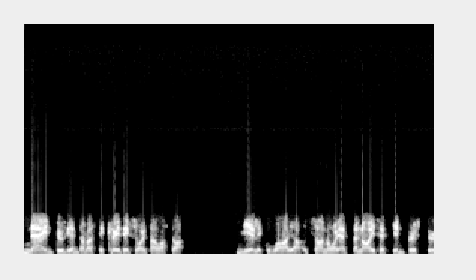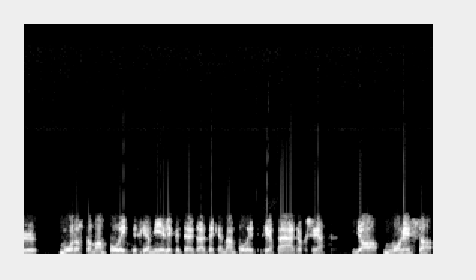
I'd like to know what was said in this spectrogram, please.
näin tyhjentävästi kritisoi tällaista mielikuvaa ja sanoi, että naisetkin pystyy muodostamaan poliittisia mielipiteitä ja tekemään poliittisia päätöksiä. Ja monissa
